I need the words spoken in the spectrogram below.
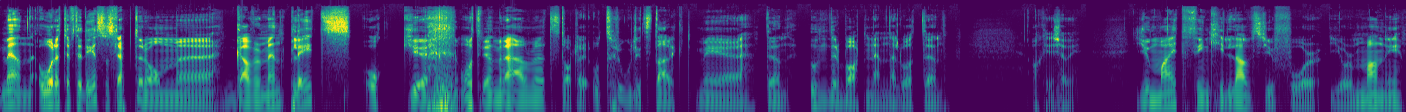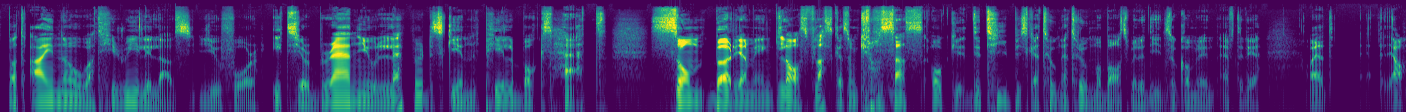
Men året efter det så släppte de eh, Government Plates och eh, återigen med det här albumet startar otroligt starkt med den underbart nämnda låten Okej, okay, kör vi. You might think he loves you for your money, but I know what he really loves you for. It's your brand new leopard skin pillbox hat. Som börjar med en glasflaska som krossas och det typiska tunga trum och basmelodin som kommer in efter det. Och ja,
